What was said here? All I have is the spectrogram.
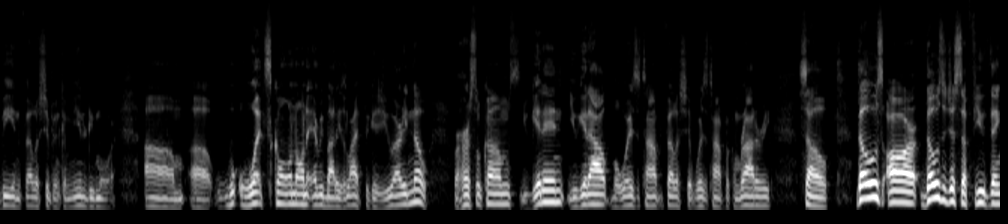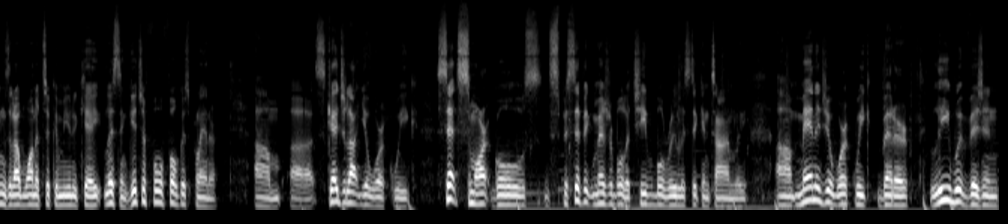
be in fellowship and community more, um, uh, w- what's going on in everybody's life because you already know rehearsal comes, you get in, you get out, but where's the time for fellowship? Where's the time for camaraderie? So those are those are just a few things that I wanted to communicate. Listen, get your full focus planner. Um, uh, schedule out your work week, set smart goals, specific, measurable, achievable, realistic, and timely. Um, manage your work week better, lead with vision,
